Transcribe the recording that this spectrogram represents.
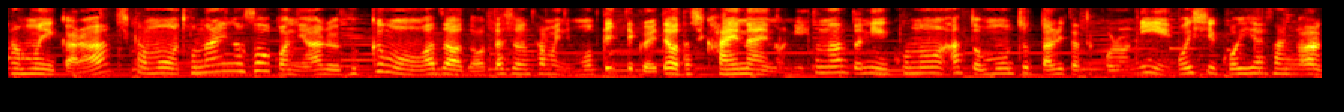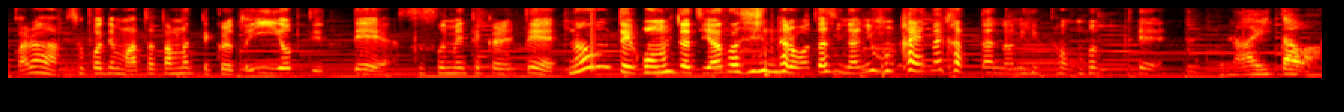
寒いから。しかも隣の倉庫にある服もわざわざ私のために持って行ってくれて私買えないのに。その後にこの後もうちょっと歩いたところに美味しいコーヒー屋さんがあるからそこでも温まってくるといいよって言って勧めてくれてなんてこの人たち優しいんだろう。私何も買えなかったのにと思って泣いたわ。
